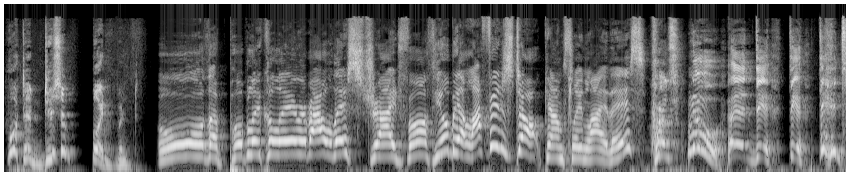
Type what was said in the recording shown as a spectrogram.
What a disappointment. Oh, the public will hear about this Strideforth. You'll be a laughing stock cancelling like this. What? No! Uh, did, did, did,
